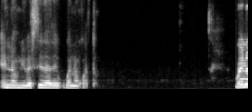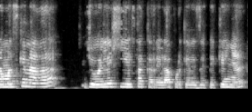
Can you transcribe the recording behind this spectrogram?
en la Universidad de Guanajuato? Bueno, más que nada, yo elegí esta carrera porque desde pequeña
